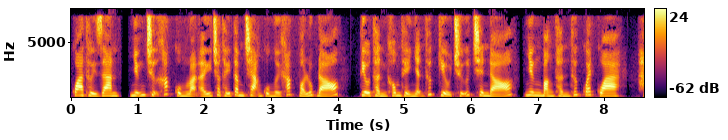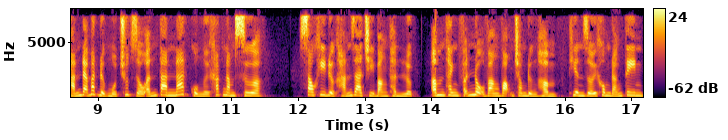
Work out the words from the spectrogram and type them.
Qua thời gian, những chữ khắc cuồng loạn ấy cho thấy tâm trạng của người khắc vào lúc đó. Tiêu thần không thể nhận thức kiểu chữ trên đó, nhưng bằng thần thức quét qua, hắn đã bắt được một chút dấu ấn tan nát của người khắc năm xưa. Sau khi được hắn gia trì bằng thần lực, âm thanh phẫn nộ vang vọng trong đường hầm, thiên giới không đáng tin.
